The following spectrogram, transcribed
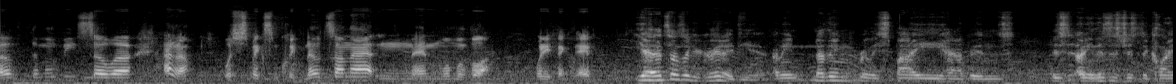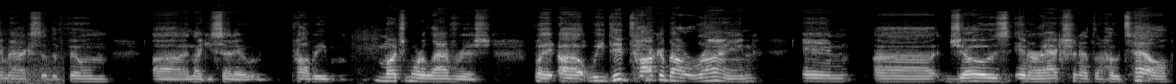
of the movie, so uh, I don't know. We'll just make some quick notes on that and, and we'll move along. What do you think, Dave? Yeah, that sounds like a great idea. I mean, nothing really spy happens. This, I mean, this is just the climax of the film, uh, and like you said, it would probably much more lavish. But uh, we did talk about Ryan and uh, Jo's interaction at the hotel,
